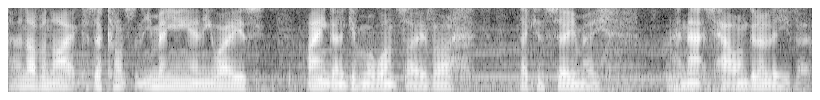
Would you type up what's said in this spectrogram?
another night because they're constantly minging anyways. I ain't gonna give them a once over. They can see me, and that's how I'm gonna leave it.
